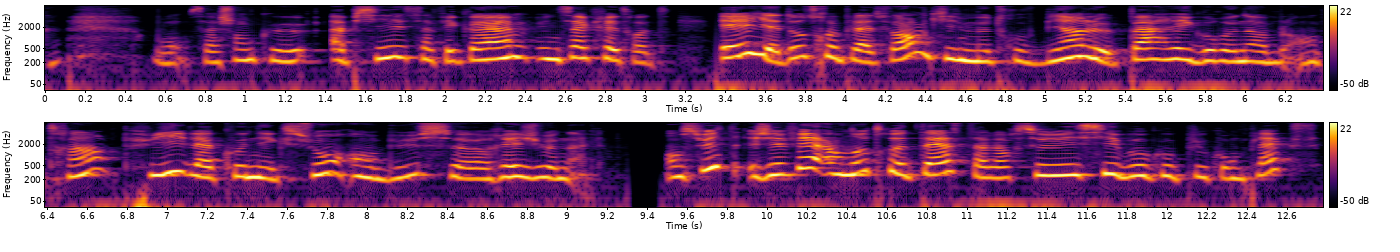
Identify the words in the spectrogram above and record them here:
bon, sachant que à pied, ça fait quand même une sacrée trotte. Et il y a d'autres plateformes qui me trouvent bien le Paris-Grenoble en train, puis la connexion en bus euh, régional. Ensuite, j'ai fait un autre test, alors celui-ci est beaucoup plus complexe.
